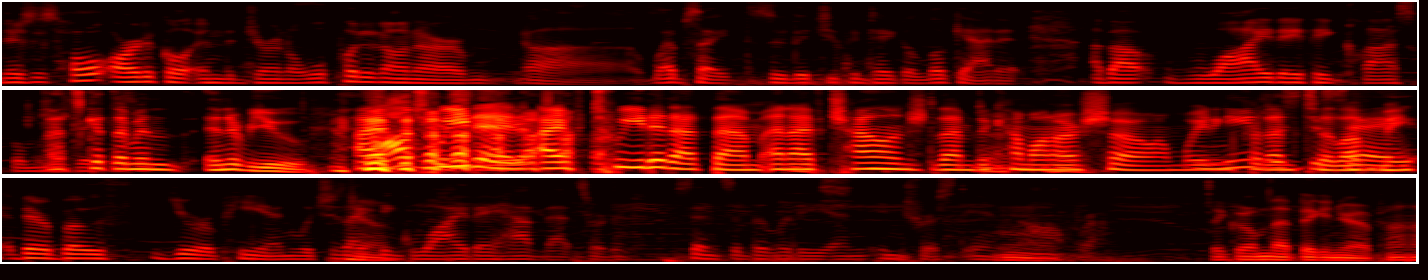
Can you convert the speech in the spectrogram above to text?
and there's this whole article in the journal. We'll put it on our uh, website so that you can take a look at it about why they think classical music. Let's get them in interview. I've tweeted. I've tweeted at them, and I've challenged them to come on our show. I'm waiting for them Needless to, love say, me. They're both European, which is, I Yeah. think, why they have that sort of sensibility and interest in Mm. opera. They grow them that big in Europe, huh?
